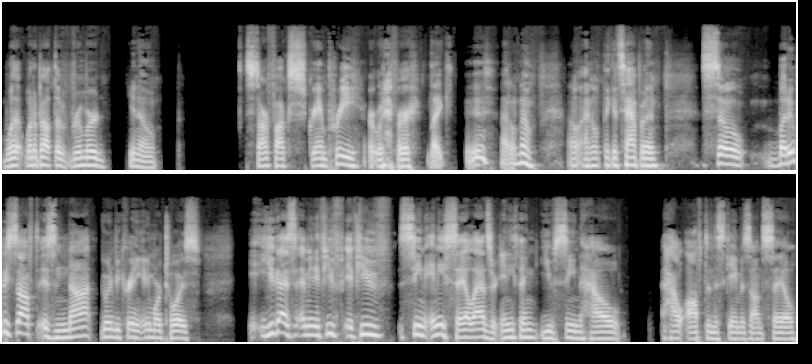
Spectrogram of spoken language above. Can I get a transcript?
what what about the rumored, you know, Star Fox Grand Prix or whatever? Like, eh, I don't know. I don't think it's happening. So but Ubisoft is not going to be creating any more toys. You guys, I mean, if you've if you've seen any sale ads or anything, you've seen how how often this game is on sale.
